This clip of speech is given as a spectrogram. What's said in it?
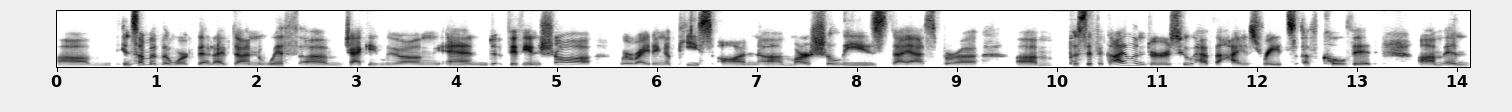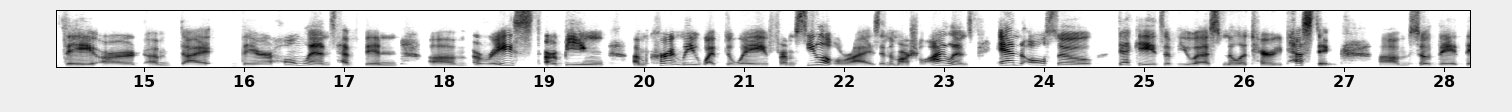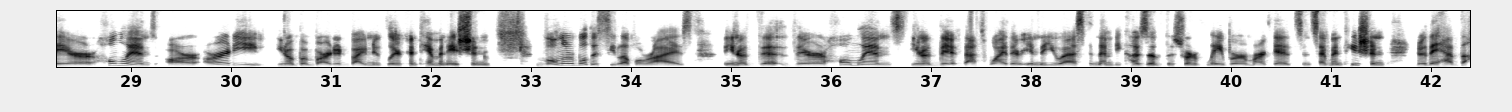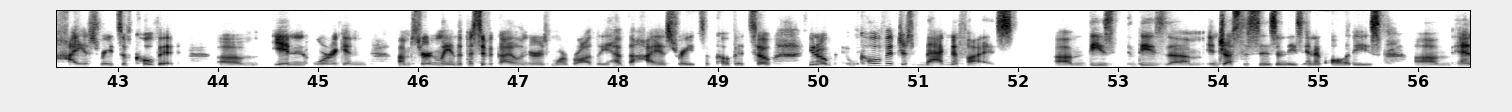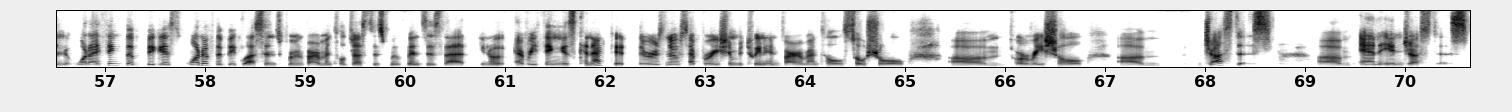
Um, in some of the work that i've done with um, jackie leung and vivian shaw we're writing a piece on uh, marshallese diaspora um, Pacific Islanders who have the highest rates of COVID. Um, and they are um, di- their homelands have been um, erased, are being um, currently wiped away from sea level rise in the Marshall Islands, and also decades of U.S. military testing. Um, so they, their homelands are already, you know, bombarded by nuclear contamination, vulnerable to sea level rise. You know, the, their homelands, you know, that's why they're in the U.S. And then because of the sort of labor markets and segmentation, you know, they have the highest rates of COVID um, in Oregon, um, certainly, and the Pacific Islanders more broadly have the highest rates of COVID. So, you know, COVID just magnifies um, these these um, injustices and these inequalities. Um, and what I think the biggest one of the big lessons from environmental justice movements is that you know everything is connected. There is no separation between environmental, social, um, or racial um, justice um, and injustice.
